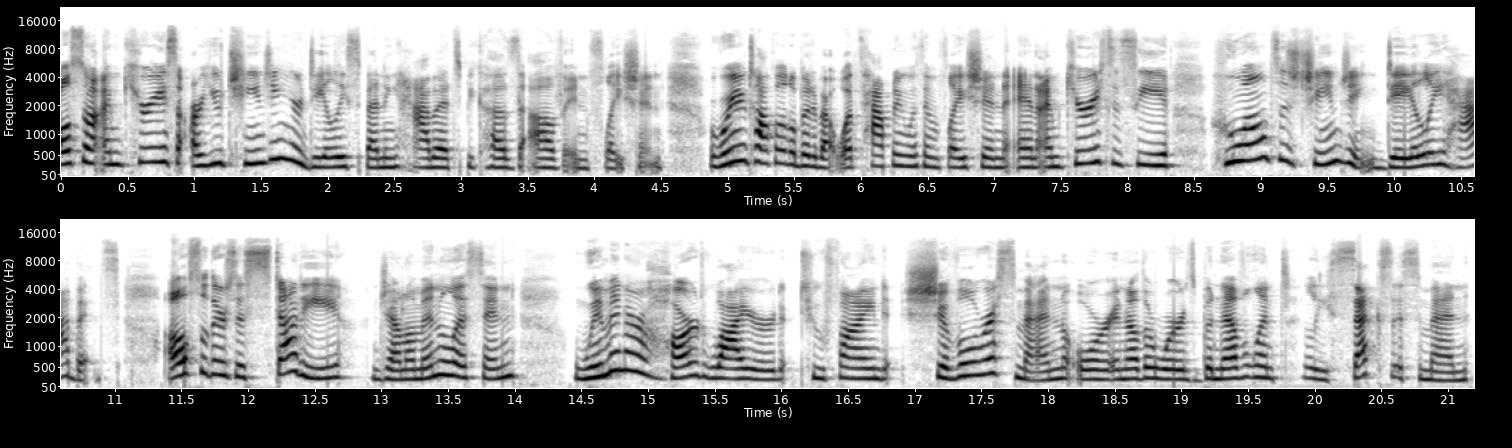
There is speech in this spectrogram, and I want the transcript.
Also, I'm curious are you changing your daily spending habits because of inflation? We're going to talk a little bit about what's happening with inflation, and I'm curious to see who else is changing daily habits. Also, there's a study, gentlemen, listen Women are hardwired to find chivalrous men, or in other words, benevolently sexist men,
